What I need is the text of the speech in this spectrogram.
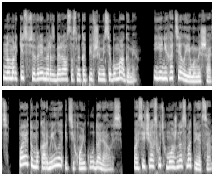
Но маркиз все время разбирался с накопившимися бумагами, и я не хотела ему мешать, поэтому кормила и тихонько удалялась. А сейчас хоть можно осмотреться,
